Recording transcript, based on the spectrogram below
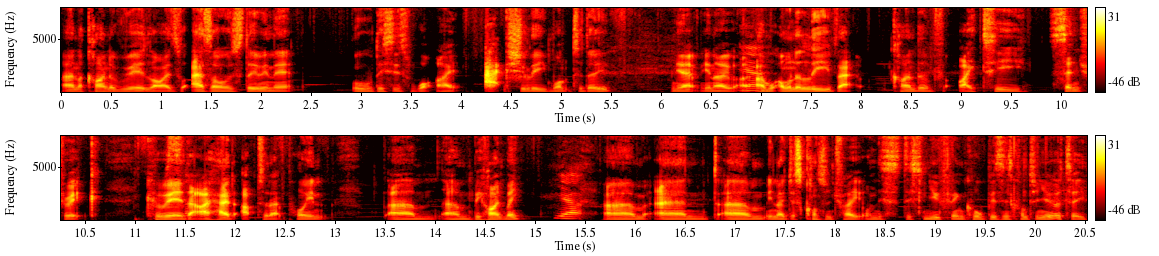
and I kind of realised as I was doing it, oh, this is what I actually want to do. Yeah, you know, I, Yeah. I, want to leave that kind of IT centric career that I had up to that point um, um, behind me Yeah. um, and um, you know just concentrate on this this new thing called business continuity.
